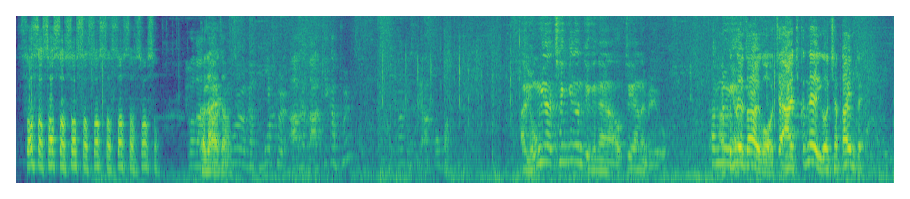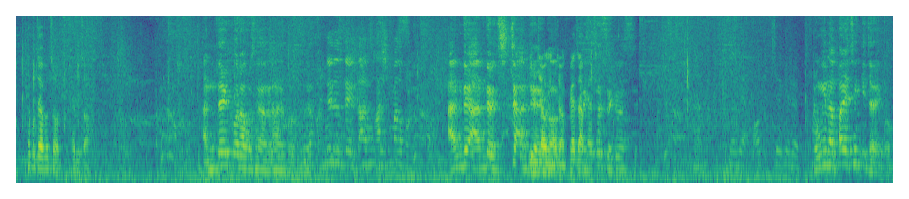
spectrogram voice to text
썼어, 썼어, 썼어, 썼어, 썼어, 썼어. 이거 나 가자, 나이 가자. 풀 그냥 두벌풀. 아, 그냥 나 끼가 풀? 나도 쓰기 아까워. 아 용이나 챙기던지 그냥 억제기 하나 밀고 아, 삼룡이 끝내자, 이거. 자, 아, 끝내, 이거. 진짜 다이브 돼. 해보자, 해보자, 해보자. 안될 거라고 생각을 하거든요 안 되는데 나 40만 원 벌렸어. 안돼 안돼 진짜 안돼 인정, 인정. 빼자, 빼자. 끊었어 끊었어 용이나 빨리 챙기자 이거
